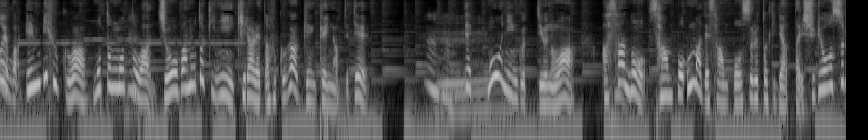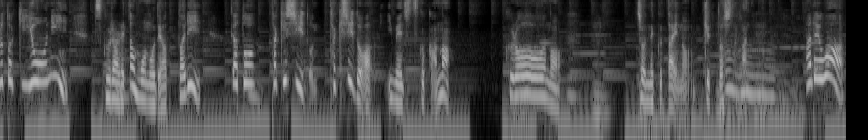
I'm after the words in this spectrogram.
例えば塩ビ服はもともとは乗馬の時に着られた服が原型になってて。で、モーニングっていうのは朝の散歩、馬で散歩をする時であったり、狩猟をする時用に作られたものであったり、で、あとうん、タキシード、タキシードはイメージつくかな黒の蝶ネクタイのキュッとした感じ。うんあれは、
